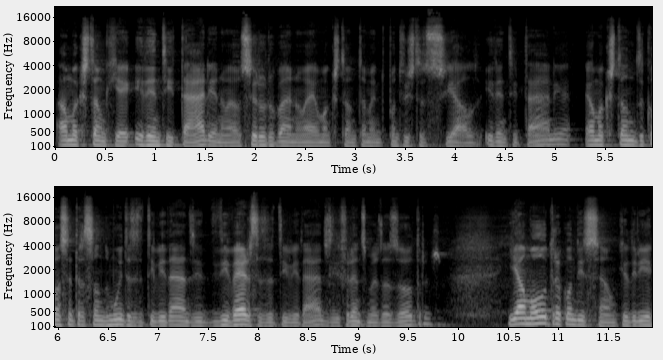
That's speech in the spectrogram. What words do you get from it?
Há uma questão que é identitária, não é? O ser urbano é uma questão também do ponto de vista social identitária, é uma questão de concentração de muitas atividades e de diversas atividades, diferentes umas das outras. E há uma outra condição que eu diria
